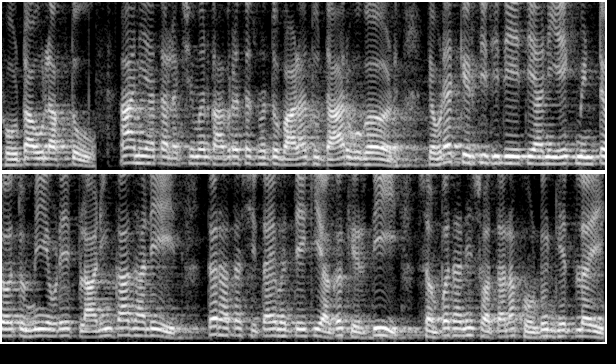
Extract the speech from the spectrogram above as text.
ठोठावू लागतो. आणि आता लक्ष्मण घाबरतच म्हणतो बाळा तू दार उघड. तेवढ्यात कीर्ती तिथे येते आणि एक मिनटं तुम्ही एवढे प्लॅनिंग का झालीत? तर आता सीताई म्हणते की अगं कीर्ती संपदाने स्वतःला कोंडून घेतलंय.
